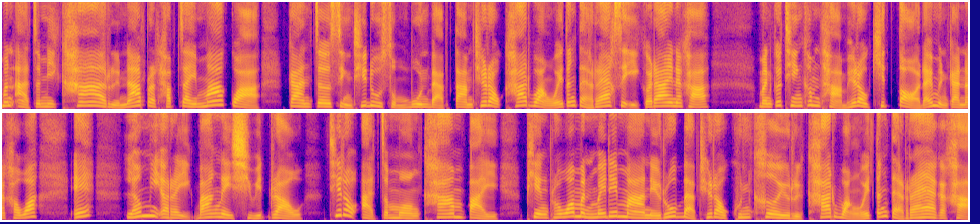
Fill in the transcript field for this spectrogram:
มันอาจจะมีค่าหรือน่าประทับใจมากกว่า การเจอสิ่งที่ดูสมบูรณ์แบบตามที่เราคาดหวังไว้ตั้งแต่แรกเสียอีกก็ได้นะคะ มันก็ทิ้งคำถามให้เราคิดต่อได้เหมือนกันนะคะว่า เอ๊ะ แล้วมีอะไรอีกบ้างในชีวิตเรา ที่เราอาจจะมองข้ามไป เพียงเพราะว่ามันไม่ได้มาในรูปแบบที่เราคุ้นเคย หรือคาดหวังไว้ตั้งแต่แรกอะค่ะ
